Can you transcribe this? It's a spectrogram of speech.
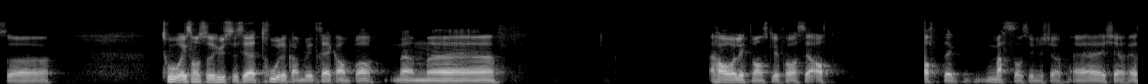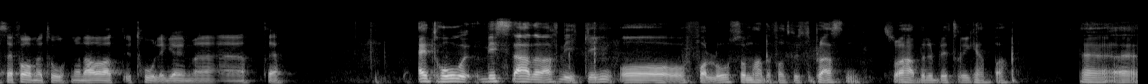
Så tror jeg, sånn som Huset sier, jeg tror det kan bli tre kamper, men jeg har jo litt vanskelig for å se at, at det mest sannsynlig skjer. Jeg, jeg ser for meg to, men det hadde vært utrolig gøy med tre. Jeg tror hvis det hadde vært Viking og Follo som hadde fått førsteplassen, så hadde det blitt tre. Eh,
